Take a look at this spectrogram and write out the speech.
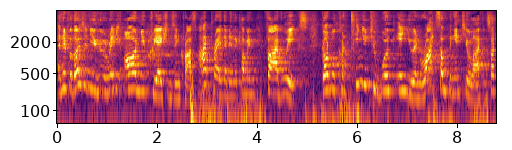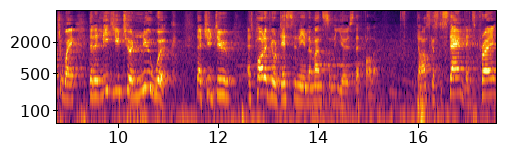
And then for those of you who already are new creations in Christ, I pray that in the coming five weeks, God will continue to work in you and write something into your life in such a way that it leads you to a new work that you do as part of your destiny in the months and the years that follow. Can I ask us to stand? Let's pray.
